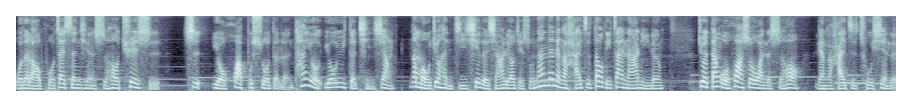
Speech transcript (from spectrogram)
我的老婆在生前的时候确实是有话不说的人，她有忧郁的倾向。那么我就很急切的想要了解说，那那两个孩子到底在哪里呢？就当我话说完的时候，两个孩子出现了。”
